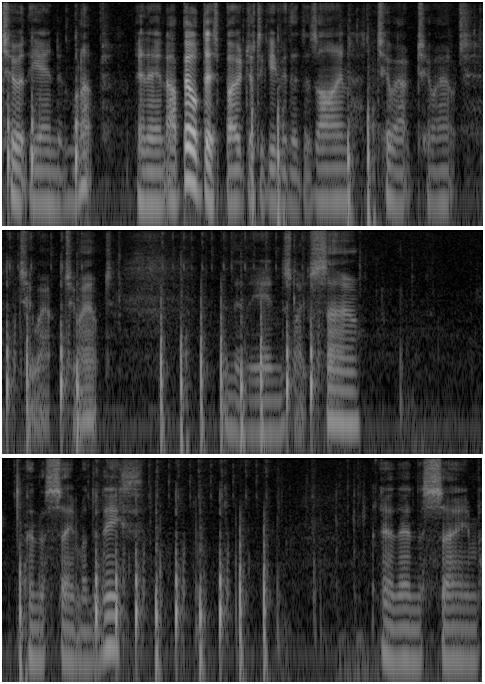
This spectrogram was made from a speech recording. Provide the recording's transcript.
2 at the end and 1 up. And then I'll build this boat just to give you the design. 2 out, 2 out, 2 out, 2 out. And then the ends like so. And the same underneath. And then the same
